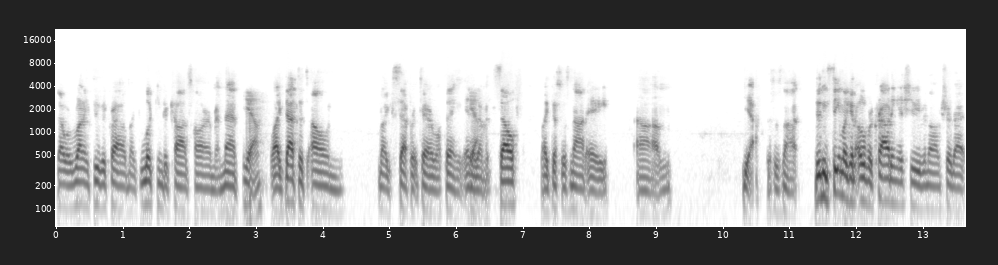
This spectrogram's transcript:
that were running through the crowd, like looking to cause harm, and that yeah, like that's its own like separate terrible thing in and of itself. Like this was not a, um, yeah, this was not didn't seem like an overcrowding issue, even though I'm sure that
